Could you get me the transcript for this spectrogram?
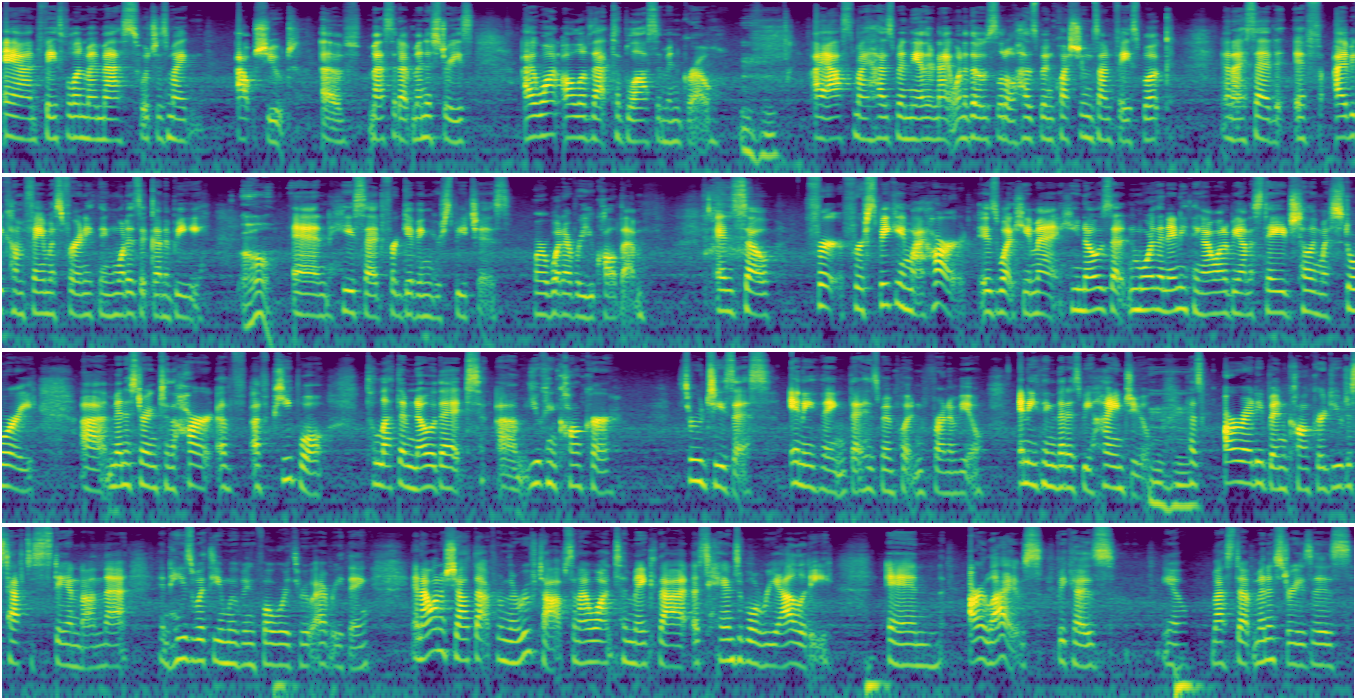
and Faithful in My Mess, which is my outshoot of Mess It Up Ministries. I want all of that to blossom and grow. Mm-hmm. I asked my husband the other night one of those little husband questions on Facebook, and I said, If I become famous for anything, what is it going to be? Oh. and he said for giving your speeches or whatever you call them and so for for speaking my heart is what he meant. He knows that more than anything i want to be on a stage telling my story uh, ministering to the heart of of people to let them know that um, you can conquer through jesus anything that has been put in front of you anything that is behind you mm-hmm. has already been conquered you just have to stand on that and he's with you moving forward through everything and i want to shout that from the rooftops and i want to make that a tangible reality in our lives because you know Mess It Up Ministries is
